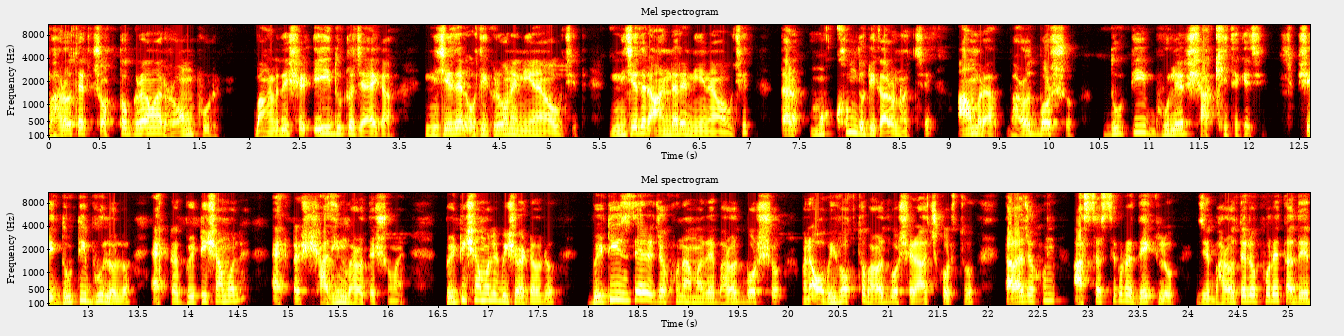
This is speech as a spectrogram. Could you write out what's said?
ভারতের চট্টগ্রাম আর রংপুর বাংলাদেশের এই দুটো জায়গা নিজেদের অধিগ্রহণে নিয়ে নেওয়া উচিত, নিজেদের আন্ডারে নিয়ে নেওয়া উচিত। তার মুখ্যম দুটি কারণ হচ্ছে, আমরা, ভারতবর্ষ, দুটি ভুলের সাক্ষী থেকেছি। সেই দুটি ভুল হলো একটা ব্রিটিশ আমলে, একটা স্বাধীন ভারতের সময়। ব্রিটিশ আমলের বিষয়টা হলো ব্রিটিশদের যখন আমাদের ভারতবর্ষ মানে অবিভক্ত ভারতবর্ষে রাজ করতো, তারা যখন আস্তে আস্তে করে দেখল যে ভারতের ওপরে তাদের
